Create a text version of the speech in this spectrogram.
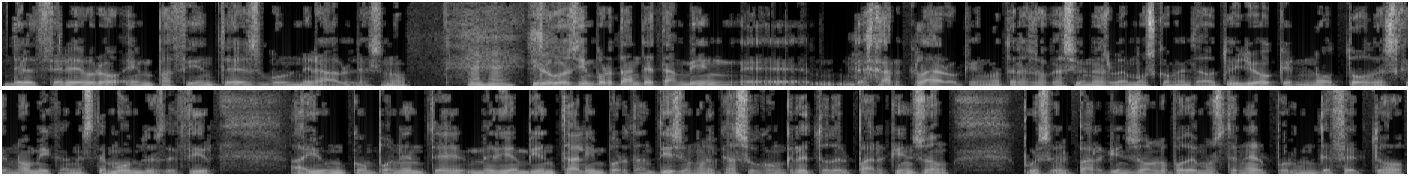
del cerebro en pacientes vulnerables. ¿no? Y luego es importante también eh, dejar claro que en otras ocasiones lo hemos comentado tú y yo, que no todo es genómica en este mundo, es decir, hay un componente medioambiental importantísimo. En el caso concreto del Parkinson, pues el Parkinson lo podemos tener por un defecto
